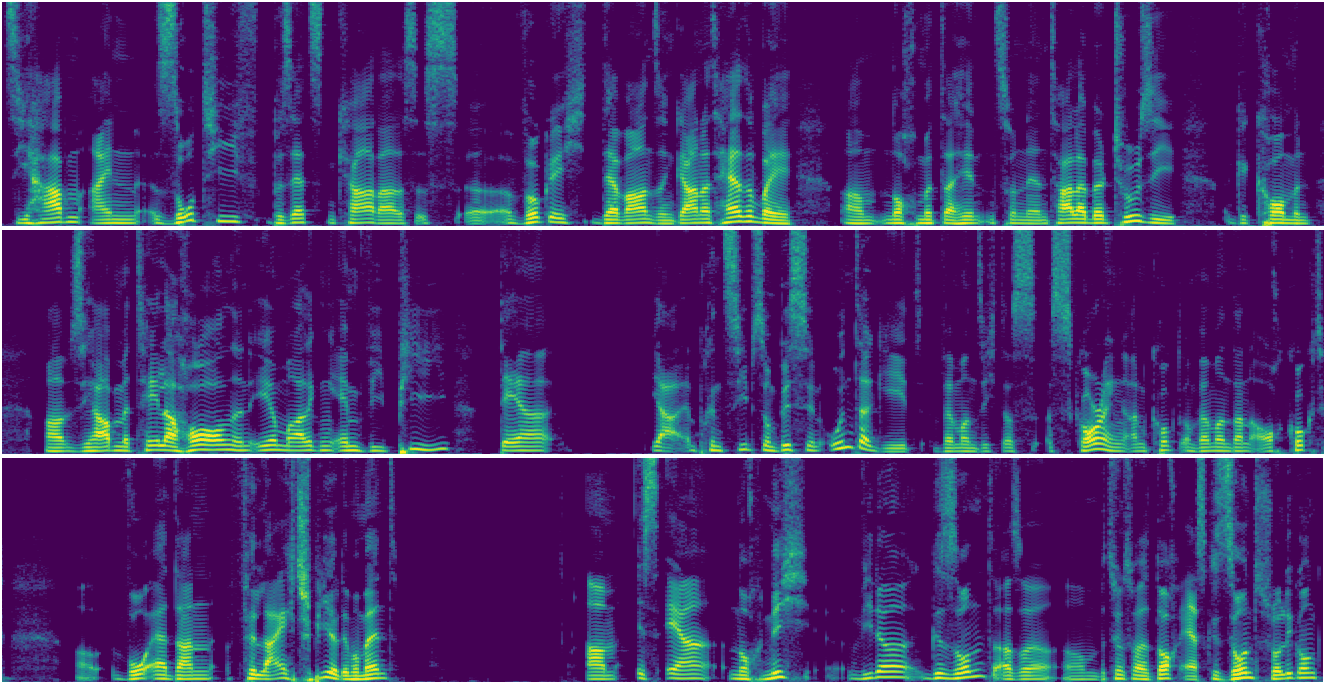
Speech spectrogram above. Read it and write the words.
Sie haben einen so tief besetzten Kader, das ist äh, wirklich der Wahnsinn. Garnet Hathaway ähm, noch mit da hinten zu nennen, Tyler Bertuzzi gekommen. Ähm, sie haben mit Taylor Hall einen ehemaligen MVP, der ja im Prinzip so ein bisschen untergeht, wenn man sich das Scoring anguckt und wenn man dann auch guckt, äh, wo er dann vielleicht spielt. Im Moment ähm, ist er noch nicht wieder gesund, also ähm, beziehungsweise doch, er ist gesund, Entschuldigung,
